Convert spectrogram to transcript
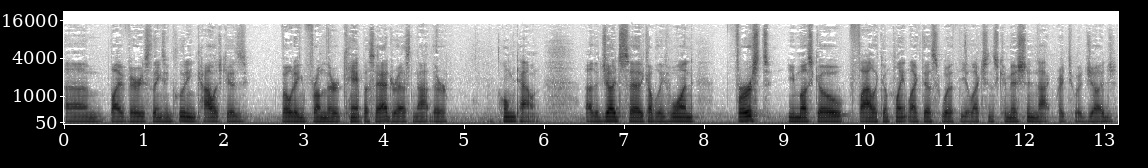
um, by various things, including college kids voting from their campus address, not their hometown. Uh, the judge said a couple things. One, first, you must go file a complaint like this with the Elections Commission, not right to a judge.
